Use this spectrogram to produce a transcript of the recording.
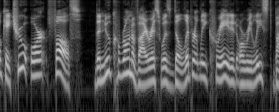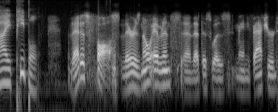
Okay, true or false? The new coronavirus was deliberately created or released by people. That is false. There is no evidence uh, that this was manufactured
